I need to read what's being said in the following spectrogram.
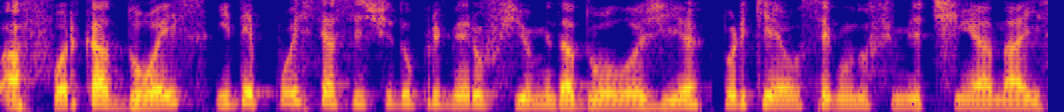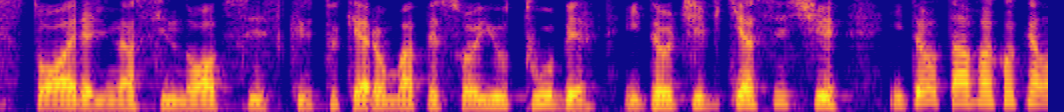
A Forca 2 e depois ter assistido o primeiro filme da duologia, porque o segundo filme tinha na história, ali na sinopse, escrito que era uma pessoa youtuber. Então eu tive que assistir. Então eu tava com aquele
